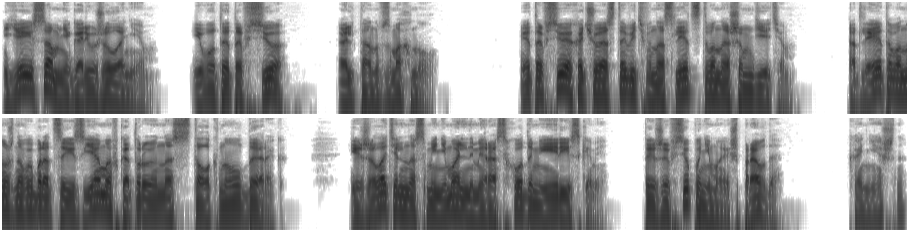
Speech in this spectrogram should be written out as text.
«Я и сам не горю желанием. И вот это все...» — Альтан взмахнул. «Это все я хочу оставить в наследство нашим детям. А для этого нужно выбраться из ямы, в которую нас столкнул Дерек. И желательно с минимальными расходами и рисками. Ты же все понимаешь, правда? Конечно.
